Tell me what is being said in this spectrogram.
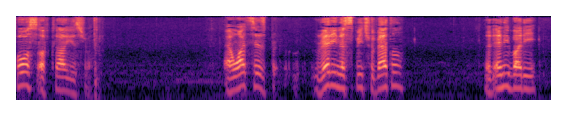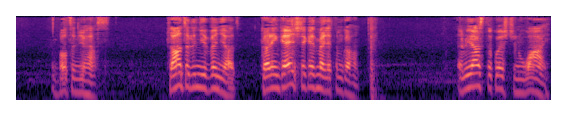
force of Klal Yisrael. And what's his readiness speech for battle? That anybody built a new house, planted a new vineyard, got engaged to get married, let them go home. And we ask the question, why?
